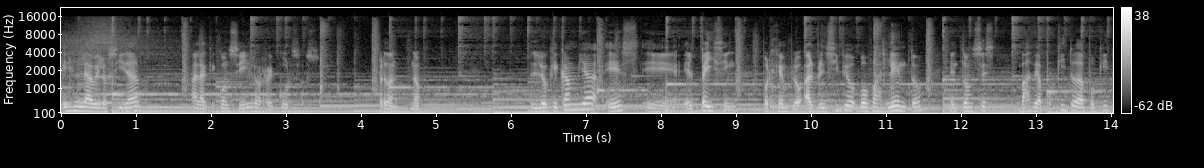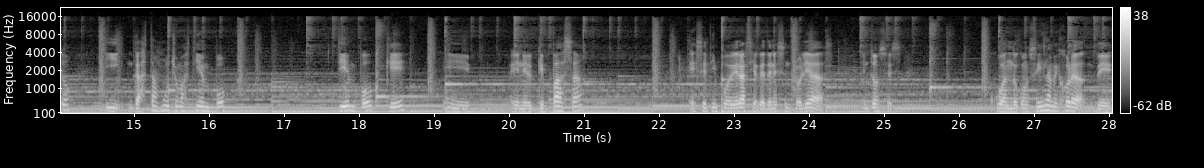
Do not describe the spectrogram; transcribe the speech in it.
es la velocidad a la que conseguís los recursos. Perdón, no. Lo que cambia es eh, el pacing. Por ejemplo, al principio vos vas lento, entonces vas de a poquito, de a poquito y gastas mucho más tiempo. Tiempo que eh, en el que pasa ese tiempo de gracia que tenés entre oleadas. Entonces, cuando conseguís la mejora de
